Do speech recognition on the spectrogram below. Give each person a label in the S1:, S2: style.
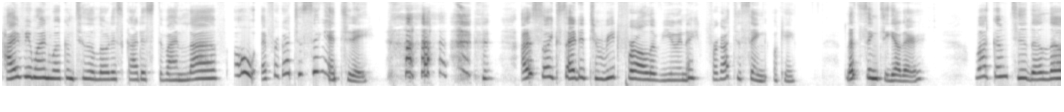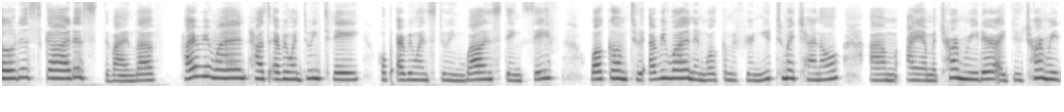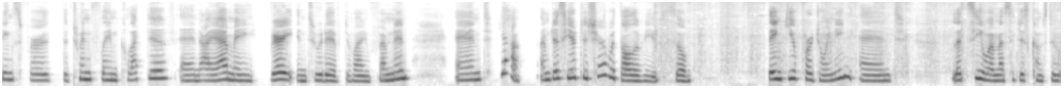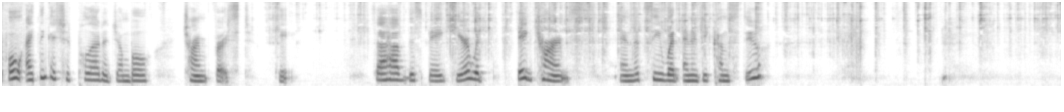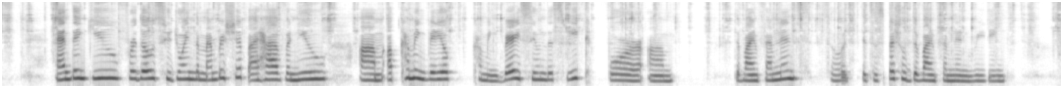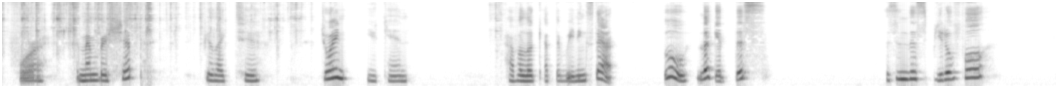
S1: Hi everyone, welcome to the Lotus Goddess Divine Love. Oh, I forgot to sing it today. I was so excited to read for all of you and I forgot to sing. Okay, let's sing together. Welcome to the Lotus Goddess Divine Love. Hi everyone, how's everyone doing today? Hope everyone's doing well and staying safe. Welcome to everyone and welcome if you're new to my channel. Um, I am a charm reader. I do charm readings for the Twin Flame Collective and I am a very intuitive divine feminine. And yeah, I'm just here to share with all of you. So thank you for joining and let's see what messages comes through. Oh, I think I should pull out a jumbo charm first. Okay. So I have this bag here with big charms. And let's see what energy comes through. And thank you for those who joined the membership. I have a new um, upcoming video coming very soon this week for um, Divine Feminines. So it's, it's a special Divine Feminine reading for the membership. If you'd like to join, you can have a look at the readings there. Ooh, look at this. Isn't this beautiful?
